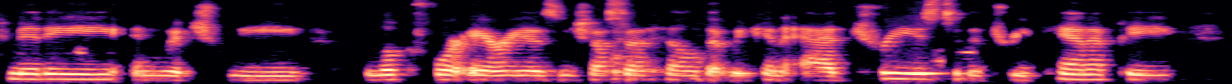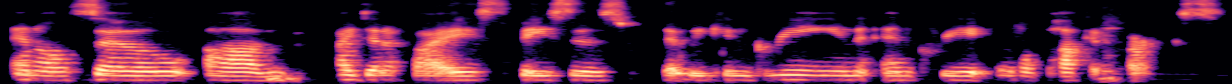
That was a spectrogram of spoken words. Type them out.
Committee, in which we look for areas in Chestnut Hill that we can add trees to the tree canopy and also um, identify spaces that we can green and create little pocket parks.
